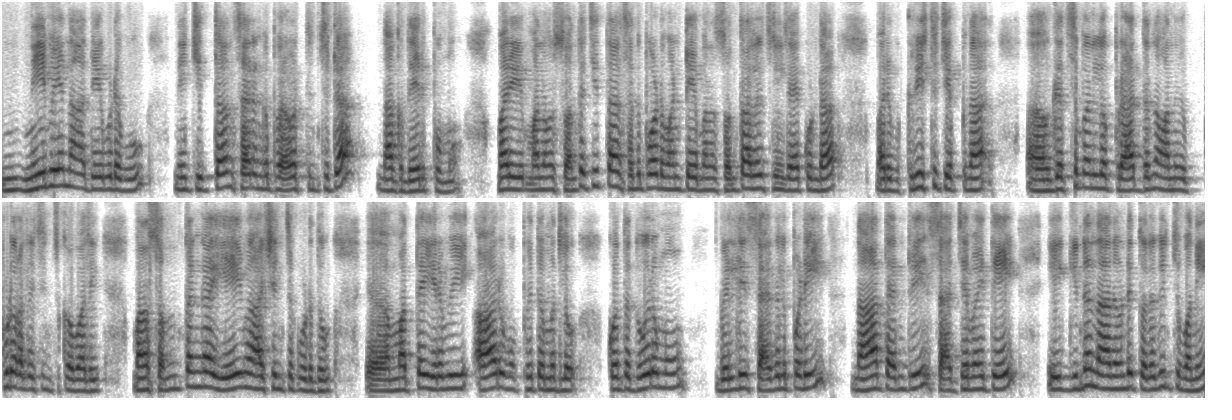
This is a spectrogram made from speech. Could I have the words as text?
నీవే నా దేవుడవు నీ చిత్తానుసారంగా ప్రవర్తించుట నాకు నేర్పము. మరి మనం సొంత చిత్తాన్ని చనిపోవడం అంటే మన సొంత ఆలోచనలు లేకుండా మరి క్రీస్తు చెప్పిన గచ్చమనిలో ప్రార్థన మనం ఎప్పుడు ఆలోచించుకోవాలి. మనం సొంతంగా ఏమి ఆశించకూడదు. మొత్తం ఇరవై ఆరు ముప్పై తొమ్మిదిలో కొంత దూరము వెళ్ళి సాగిలపడి నా తండ్రి సాధ్యమైతే ఈ గిన్నె నా నుండి తొలగించుమని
